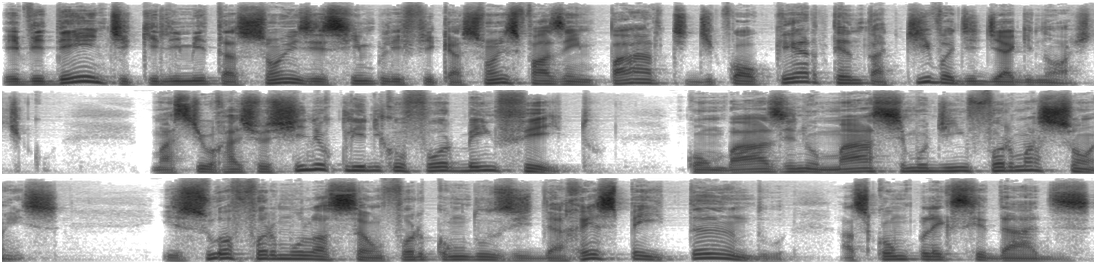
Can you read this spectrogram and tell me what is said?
Evidente que limitações e simplificações fazem parte de qualquer tentativa de diagnóstico, mas se o raciocínio clínico for bem feito, com base no máximo de informações, e sua formulação for conduzida respeitando as complexidades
